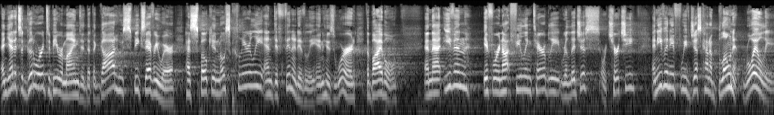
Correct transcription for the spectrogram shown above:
And yet, it's a good word to be reminded that the God who speaks everywhere has spoken most clearly and definitively in His Word, the Bible, and that even if we're not feeling terribly religious or churchy, and even if we've just kind of blown it royally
